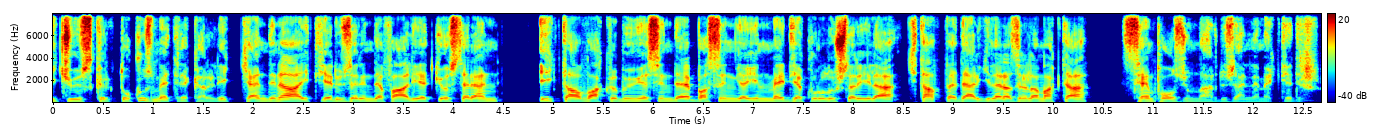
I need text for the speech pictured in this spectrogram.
249 metrekarelik kendine ait yer üzerinde faaliyet gösteren İKTAV Vakfı bünyesinde basın yayın medya kuruluşlarıyla kitap ve dergiler hazırlamakta, sempozyumlar düzenlemektedir.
